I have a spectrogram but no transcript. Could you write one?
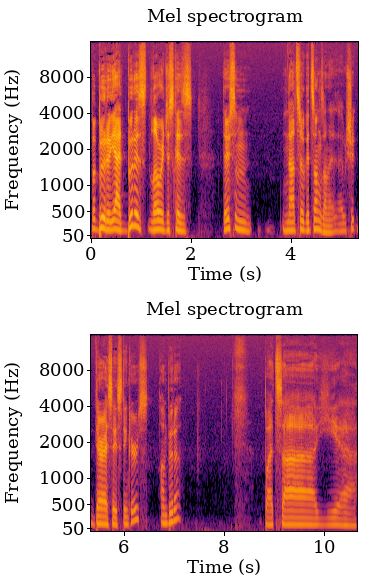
but Buddha, yeah, Buddha's lower just because there's some not so good songs on it. I should, dare I say stinkers on Buddha. But uh, yeah,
